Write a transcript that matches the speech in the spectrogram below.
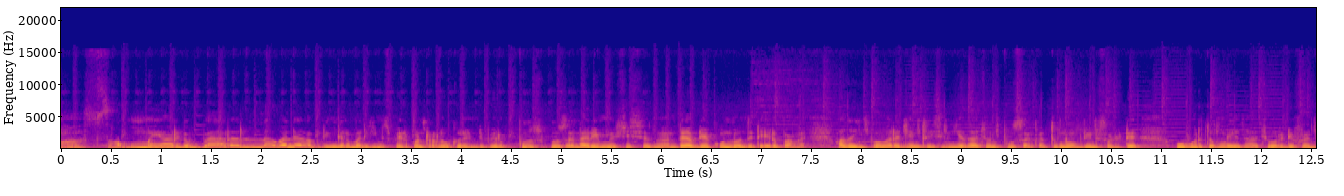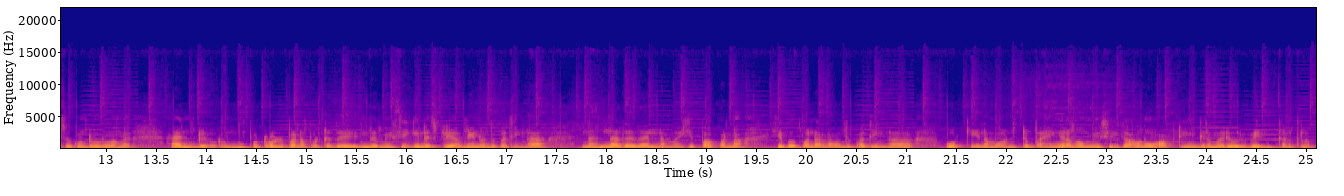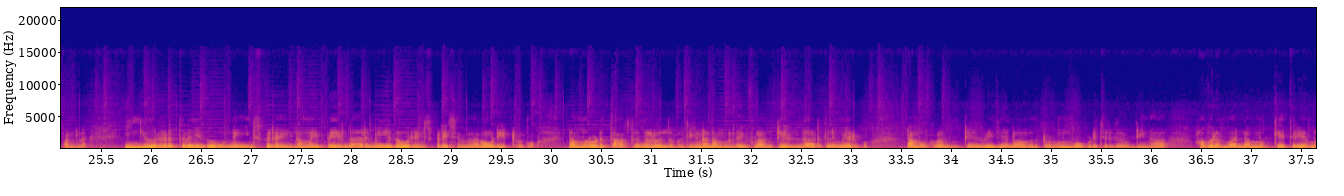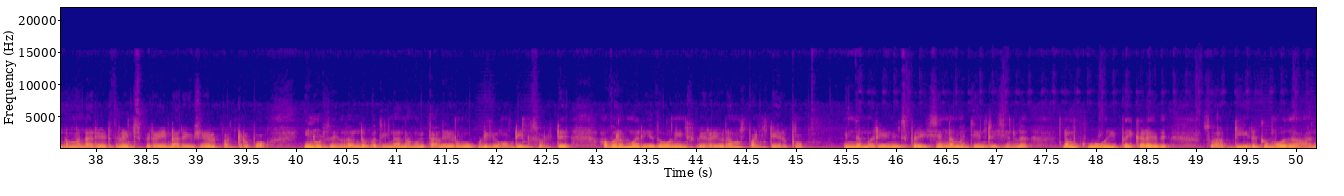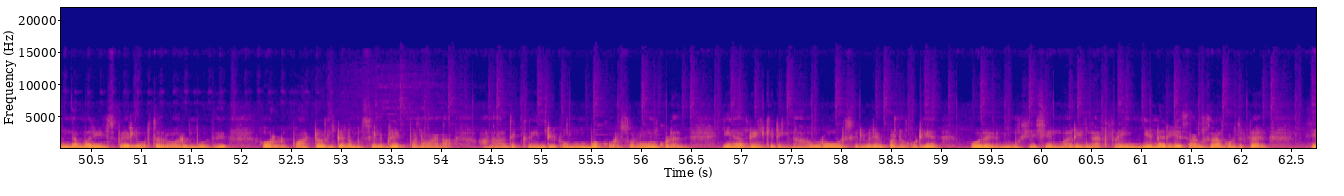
ஆ செம்மையாக இருக்குது வேறு லெவலு அப்படிங்கிற மாதிரி இன்ஸ்பயர் பண்ணுற அளவுக்கு ரெண்டு பேரும் புதுசு புதுசாக நிறைய மியூசிஷியன் வந்து அப்படியே கொண்டு வந்துகிட்டே இருப்பாங்க. அதுவும் இப்போ வர ஜென்ரேஷனுக்கு ஏதாச்சும் ஒன்று புதுசாக கற்றுக்கணும் அப்படின்னு சொல்லிட்டு ஒவ்வொருத்தவங்களும் ஏதாச்சும் ஒரு டிஃப்ரென்ஸை கொண்டு வருவாங்க. அண்ட் ரொம்ப ட்ரோல் பண்ணப்பட்டது இந்த மியூசிக் இண்டஸ்ட்ரி அப்படின்னு வந்து பார்த்திங்கன்னா நன் அதர் தென் நம்ம ஹிப்ஹாப் பண்ணலாம் ஹிப்ஹாப் பண்ணலாம் வந்து பார்த்திங்கன்னா ஓகே நம்ம வந்துட்டு பயங்கரமாக மியூசிக் ஆகணும் அப்படிங்கிற மாதிரி ஒரு வெறித்தனத்தில் பண்ணல. இங்கே ஒரு இடத்துல ஏதோ ஒன்று இன்ஸ்பைர் ஆகி நம்ம இப்போ எல்லாருமே ஏதோ ஒரு இன்ஸ்பிரேஷனில் தான் ஓடிட்டுருக்கோம். நம்மளோட தாக்கங்கள் வந்து பார்த்திங்கன்னா நம்ம லைஃப்பில் வந்துட்டு எல்லா இடத்துலையுமே இருக்கும். நமக்கு வந்துட்டு விஜயனை வந்துட்டு ரொம்ப பிடிச்சிருக்கு அப்படின்னா அவரை மாதிரி நமக்கே தெரியாமல் நம்ம நிறைய இடத்துல இன்ஸ்பைர் ஆகி நிறைய விஷயங்கள் பண்ணிருப்போம். இன்னொரு சைடில் வந்து பார்த்திங்கன்னா நமக்கு தலையை ரொம்ப பிடிக்கும் அப்படின்னு சொல்லிட்டு அவரை மாதிரி ஏதோ ஒன்று இன்ஸ்பைர் ஆகி நம்ம பண்ணிட்டே இருப்போம். இந்த மாதிரி இன்ஸ்பிரேஷன் நம்ம ஜென்ரேஷனில் நமக்கு ஊறி போய் கிடக்குது. ஸோ அப்படி இருக்கும்போது அந்த மாதிரி இன்ஸ்பயரில் ஒருத்தர் வரும்போது அவரோட பாட்டை வந்துட்டு நம்ம செலிப்ரேட் பண்ண வேணாம். ஆனால் அதுக்கு வேண்டி ரொம்ப குறை சொல்லவும் கூடாது. ஏன் அப்படின்னு கேட்டிங்கன்னா அவரும் ஒரு செலிப்ரேட் பண்ணக்கூடிய ஒரு மியூசிஷியன் மாதிரி நிறைய நிறைய சாங்ஸ்லாம் கொடுத்துருக்காரு.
